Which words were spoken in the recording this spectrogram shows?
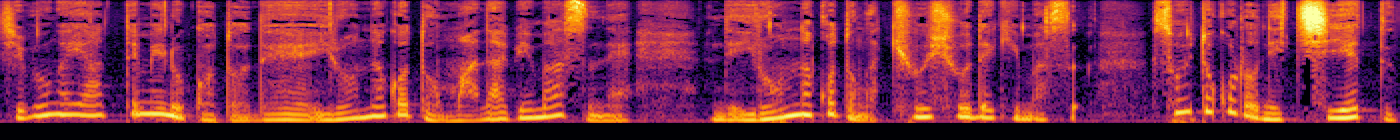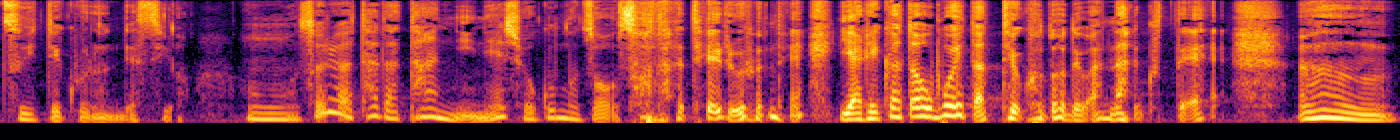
自分がやってみることでいろんなことを学びますね。でいろんなことが吸収できます。そういうところに知恵ってついてくるんですよ。うん、それはただ単にね、植物を育てるね、やり方を覚えたっていうことではなくて、うん、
